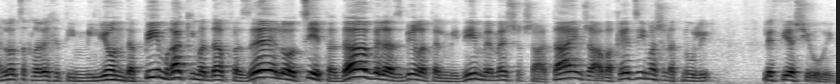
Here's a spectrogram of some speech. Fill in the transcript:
אני לא צריך ללכת עם מיליון דפים, רק עם הדף הזה, להוציא את הדף ולהסביר לתלמידים במשך שעתיים, שעה וחצי, מה שנתנו לי, לפי השיעורים.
